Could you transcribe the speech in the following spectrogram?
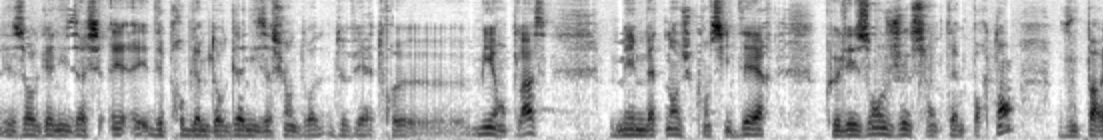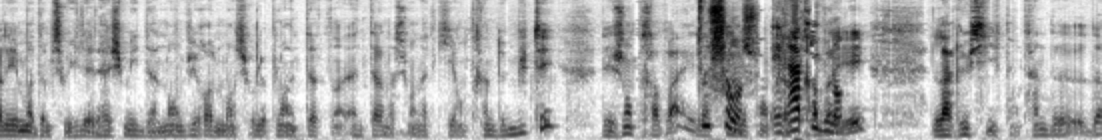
les organisations, et- et des problèmes d'organisation devaient être euh, mis en place, mais maintenant, je considère que les enjeux sont importants. Vous parlez, Madame Souhil El Hachmi, d'un environnement sur le plan inter- international qui est en train de muter. Les gens travaillent. Tout change, et rapidement. La Russie est en train de. de-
